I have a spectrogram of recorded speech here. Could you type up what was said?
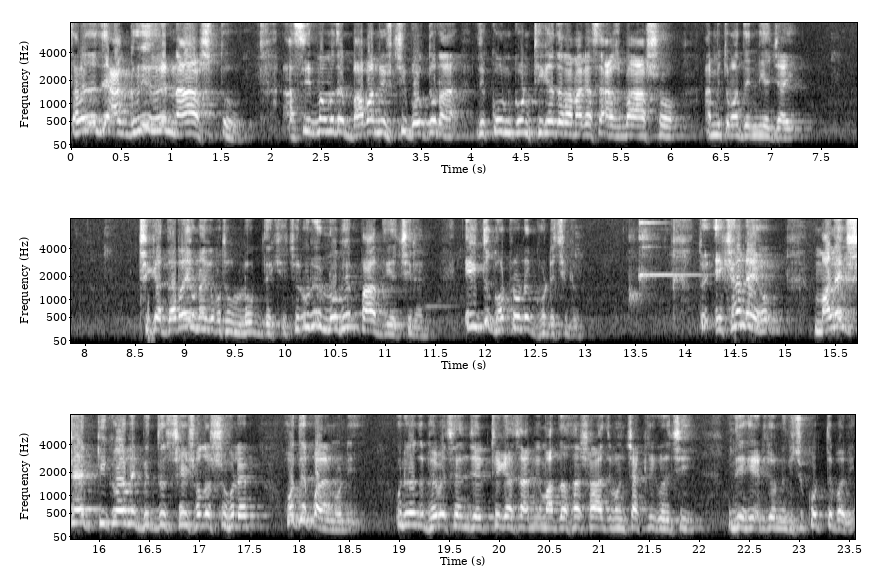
তারা যদি আগ্রহী হয়ে না আসতো, আসিফ মাহমুদের বাবা নিশ্চয়ই বলতো না যে, কোন কোন ঠিকাদার আমার কাছে আসবা, আসো, আমি তোমাদের নিয়ে যাই। ঠিকাদারাই ওনাকে প্রথম লোভ দেখিয়েছিল। উনি লোভে পা দিয়েছিলেন। এই তো ঘটনাটা ঘটেছিল। তো এখানেও মালিক সাহেব কী কারণে বিদ্যুৎ সেই সদস্য হলেন? হতে পারেন উনি। উনি হয়তো ভেবেছেন যে, ঠিক আছে, আমি মাদ্রাসা সারা জীবন চাকরি করেছি, যদি এর জন্য কিছু করতে পারি।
